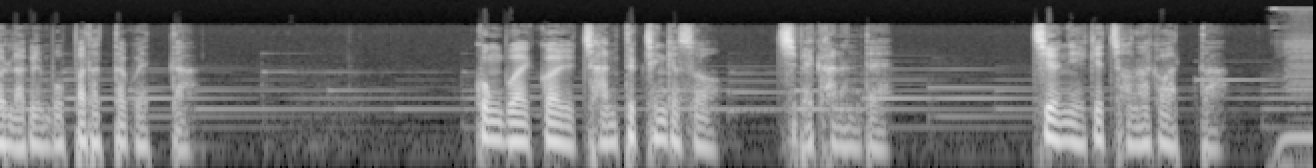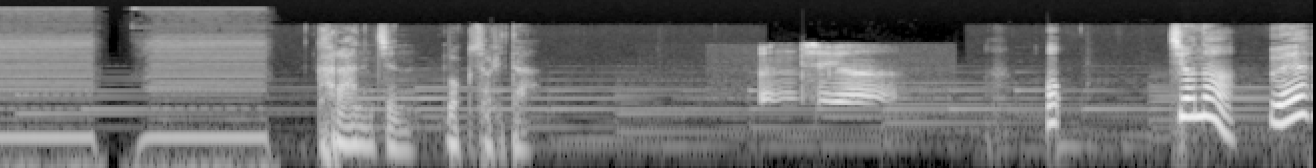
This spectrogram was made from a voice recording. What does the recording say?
연락을 못 받았다고 했다. 공부할 걸 잔뜩 챙겨서 집에 가는데 지연이에게 전화가 왔다. 가라앉은 목소리다. 지연아, 왜?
